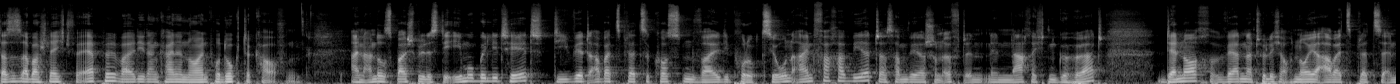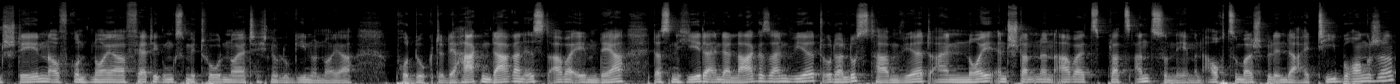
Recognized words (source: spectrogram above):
Das ist aber schlecht für Apple, weil die dann keine neuen Produkte kaufen. Ein anderes Beispiel ist die E-Mobilität. Die wird Arbeitsplätze kosten, weil die Produktion einfacher wird. Das haben wir ja schon öfter in den Nachrichten gehört. Dennoch werden natürlich auch neue Arbeitsplätze entstehen aufgrund neuer Fertigungsmethoden, neuer Technologien und neuer Produkte. Der Haken daran ist aber eben der, dass nicht jeder in der Lage sein wird oder Lust haben wird, einen neu entstandenen Arbeitsplatz anzunehmen. Auch zum Beispiel in der IT-Branche.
